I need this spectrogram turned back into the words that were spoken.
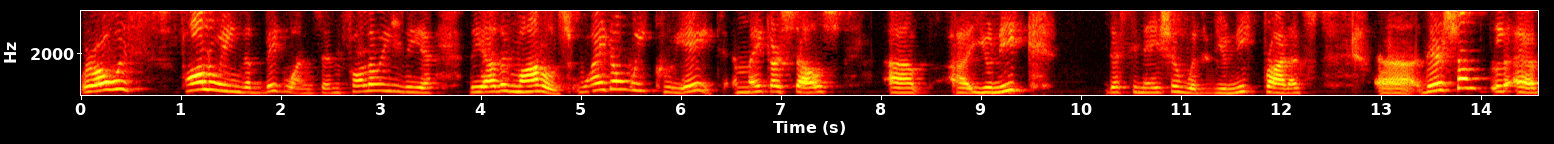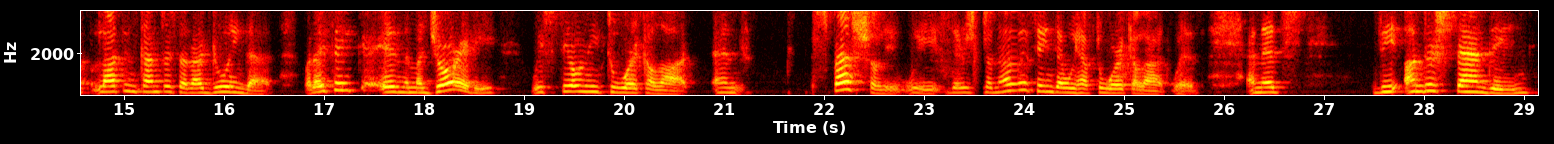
We're always following the big ones and following the, the other models. Why don't we create and make ourselves uh, a unique destination with unique products. Uh, there's some uh, Latin countries that are doing that, but I think in the majority, we still need to work a lot. And especially, we there's another thing that we have to work a lot with, and it's the understanding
